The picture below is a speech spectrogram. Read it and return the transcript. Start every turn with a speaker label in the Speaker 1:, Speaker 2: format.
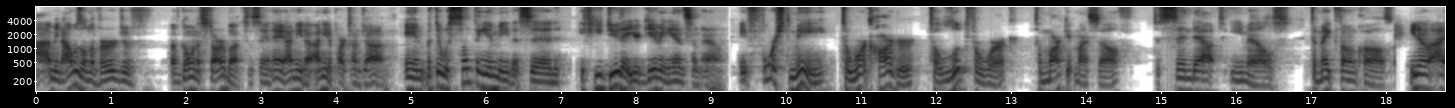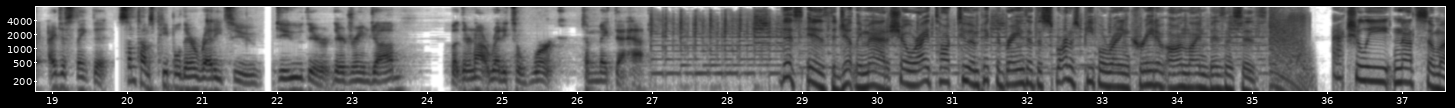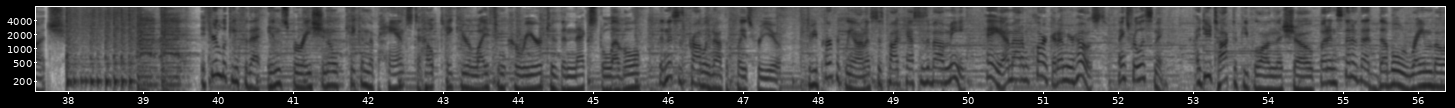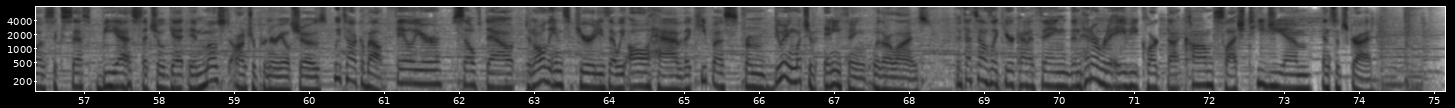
Speaker 1: I mean, I was on the verge of of going to Starbucks and saying, "Hey, I need a I need a part time job." And but there was something in me that said, if you do that, you're giving in somehow. It forced me to work harder, to look for work, to market myself, to send out emails, to make phone calls. You know, I, I just think that sometimes people they're ready to do their their dream job, but they're not ready to work to make that happen.
Speaker 2: This is The Gently Mad, a show where I talk to and pick the brains of the smartest people running creative online businesses. Actually, not so much. If you're looking for that inspirational kick in the pants to help take your life and career to the next level, then this is probably not the place for you. To be perfectly honest, this podcast is about me. Hey, I'm Adam Clark and I'm your host. Thanks for listening. I do talk to people on this show, but instead of that double rainbow of success BS that you'll get in most entrepreneurial shows, we talk about failure, self doubt, and all the insecurities that we all have that keep us from doing much of anything with our lives. If that sounds like your kind of thing, then head over to avclark.com slash TGM and subscribe.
